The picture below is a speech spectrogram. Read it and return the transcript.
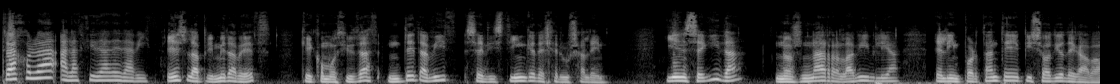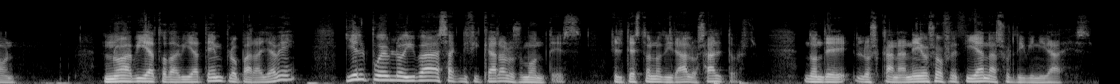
Trájola a la ciudad de David. Es la primera vez que como ciudad de David se distingue de Jerusalén. Y enseguida nos narra la Biblia el importante episodio de Gabaón. No había todavía templo para Yahvé y el pueblo iba a sacrificar a los montes. El texto no dirá a los altos, donde los cananeos ofrecían a sus divinidades.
